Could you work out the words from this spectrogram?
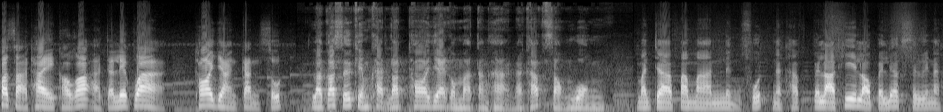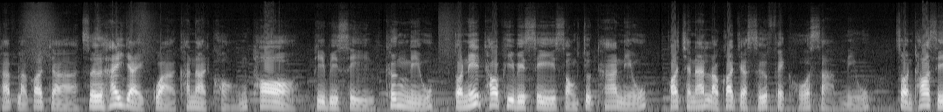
ภาษาไทยเขาก็อาจจะเรียกว่าท่อยางกันซุด แล้วก็ซื้อเข็มขัดรัดท่อแยกออกมาต่างหากนะครับสองวง มันจะประมาณ 1 ฟุตนะครับ เวลาที่เราไปเลือกซื้อนะครับ เราก็จะซื้อให้ใหญ่กว่าขนาดของท่อ PVC ครึ่งนิ้ว ตัวนี้ท่อ PVC 2.5 นิ้ว เพราะฉะนั้นเราก็จะซื้อเฟกโฮส3นิ้ว ส่วนท่อสี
